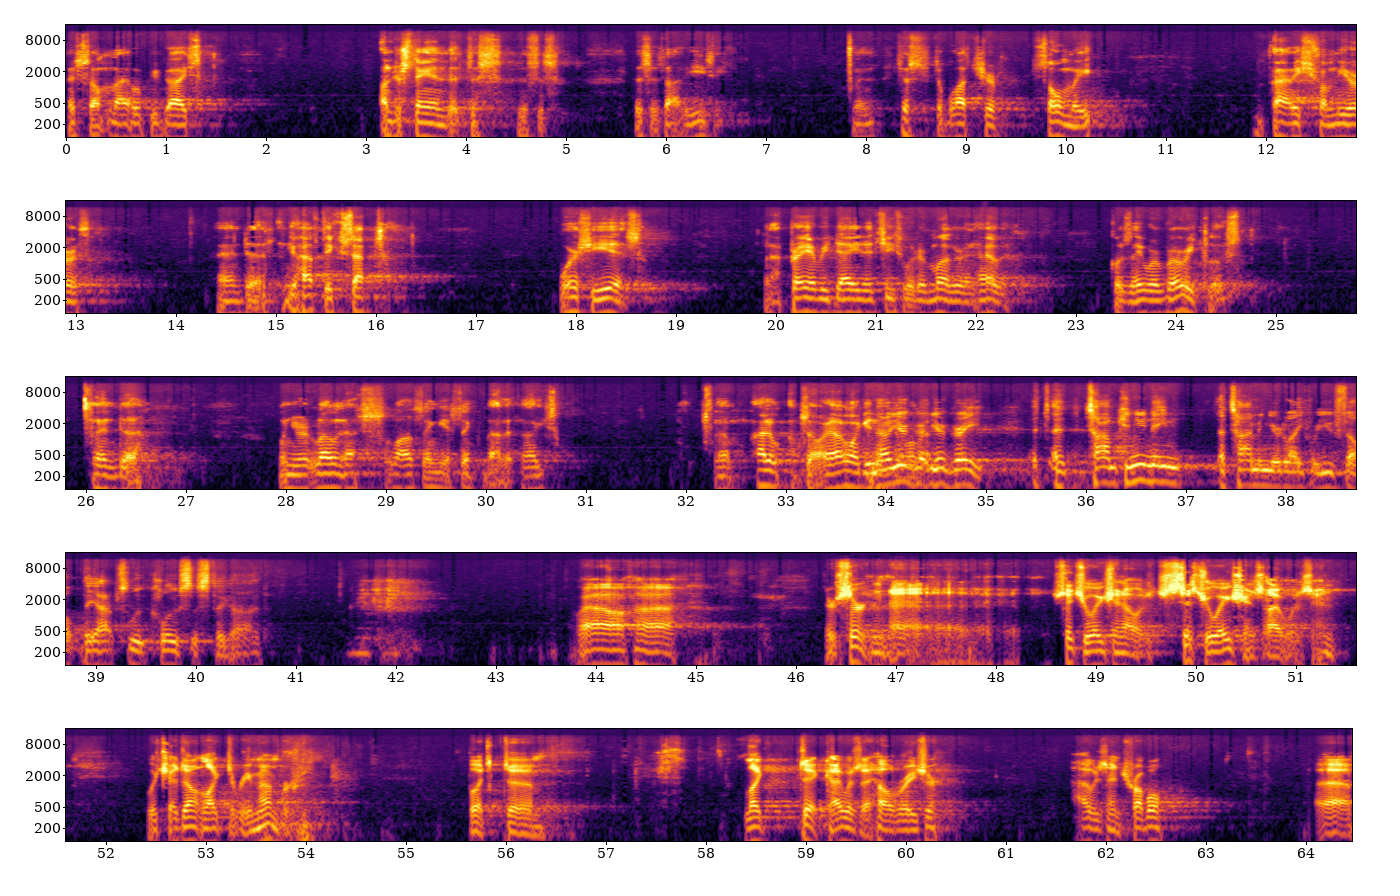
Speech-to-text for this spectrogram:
it's something I hope you guys understand that this, this is, this is not easy. And just to watch your soulmate vanish from the earth. And uh, you have to accept where she is. And I pray every day that she's with her mother in heaven because they were very close. And uh, when you're alone, that's a lot of things you think about at night. Um, I don't, I'm sorry, I don't want to get No, you're, all gr- that. you're great. Uh, uh, Tom, can you name a time in your life where you felt the absolute closest to God? Well, uh, there's certain, uh, situation I was, situations I was in, which I don't like to remember. But, um, like Dick, I was a hellraiser. I was in trouble. Uh,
